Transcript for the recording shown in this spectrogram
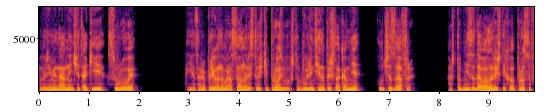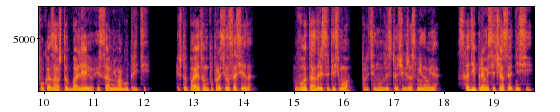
Времена нынче такие, суровые. Я торопливо набросал на листочке просьбу, чтобы Валентина пришла ко мне, лучше завтра. А чтобы не задавала лишних вопросов, указал, что болею и сам не могу прийти. И что поэтому попросил соседа. «Вот адрес и письмо», – протянул листочек Жасминова я. «Сходи прямо сейчас и отнеси.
